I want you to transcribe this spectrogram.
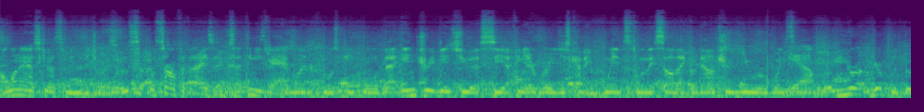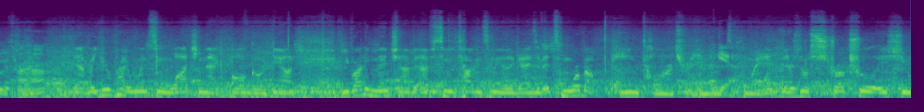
I want to ask you about some individuals. Let's, let's start off with Isaac, 'cause I think he's the headliner for most people. That injury against USC, I think everybody just kind of winced when they saw that go down. Sure, you were wincing. Yeah. You're, you're up in the booth, right? Uh-huh. Yeah, but you were probably wincing watching that all go down. You've already mentioned, I've, I've seen you talking to some of the other guys, it's more about pain tolerance for him at Yeah. this point. There's no structural issue.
